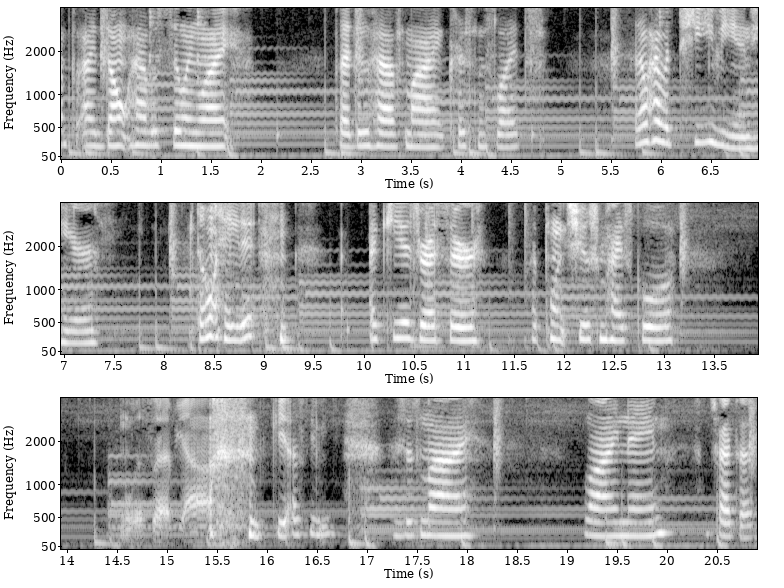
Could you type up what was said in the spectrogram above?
Lamp. I don't have a ceiling light, but I do have my Christmas lights. I don't have a TV in here. Don't hate it. IKEA dresser. My pointe shoes from high school. What's up, y'all? Can y'all see me? This is my line name. I tried to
